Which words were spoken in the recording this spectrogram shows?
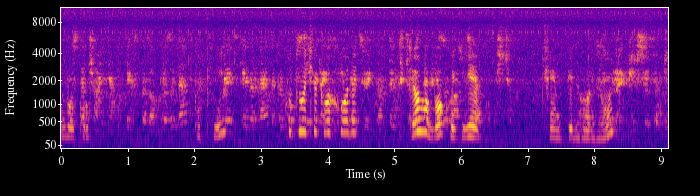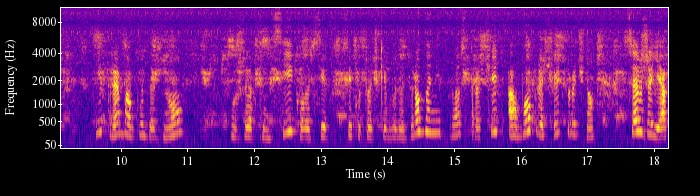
боку. Такий куточок виходить. З цього боку є. Чим підгорнути. І треба буде знов уже в кінці, коли всі, всі куточки будуть зроблені, прострочити або пришити вручну. Це вже як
